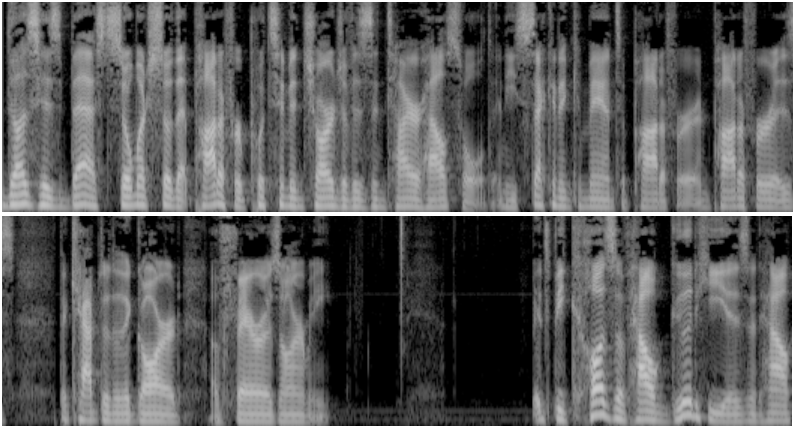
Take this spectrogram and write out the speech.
does his best, so much so that Potiphar puts him in charge of his entire household, and he's second in command to Potiphar, and Potiphar is the captain of the guard of Pharaoh's army. It's because of how good he is and how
